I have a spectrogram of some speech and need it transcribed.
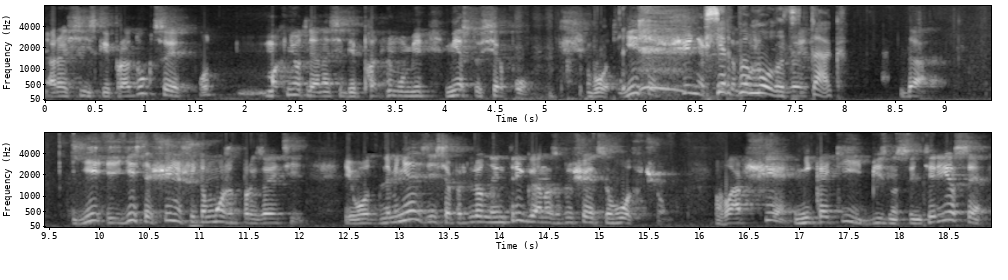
российской продукции, вот махнет ли она себе по одному месту серпом. Вот. Есть ощущение, что Серп и молот, так. Да. Есть ощущение, что это может произойти. И вот для меня здесь определенная интрига, она заключается вот в чем. Вообще никакие бизнес-интересы,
